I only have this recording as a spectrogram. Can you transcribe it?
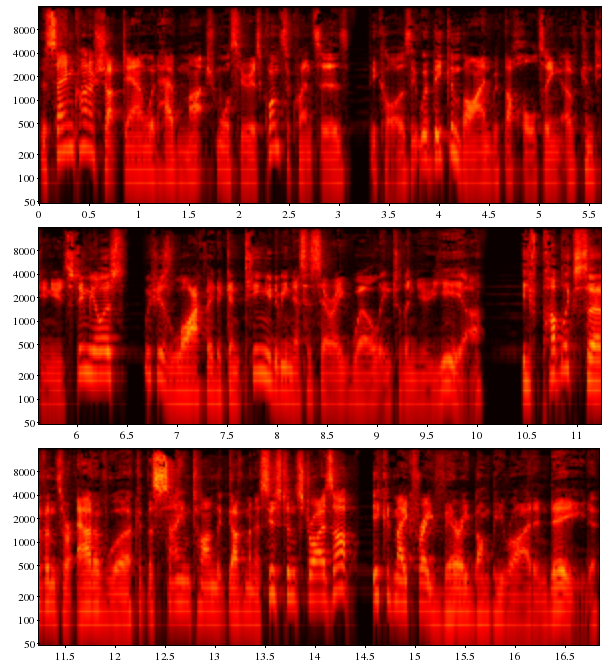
The same kind of shutdown would have much more serious consequences because it would be combined with the halting of continued stimulus, which is likely to continue to be necessary well into the new year. If public servants are out of work at the same time that government assistance dries up, it could make for a very bumpy ride indeed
